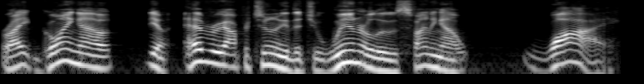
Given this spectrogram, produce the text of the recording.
Right, going out, you know, every opportunity that you win or lose, finding out why.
